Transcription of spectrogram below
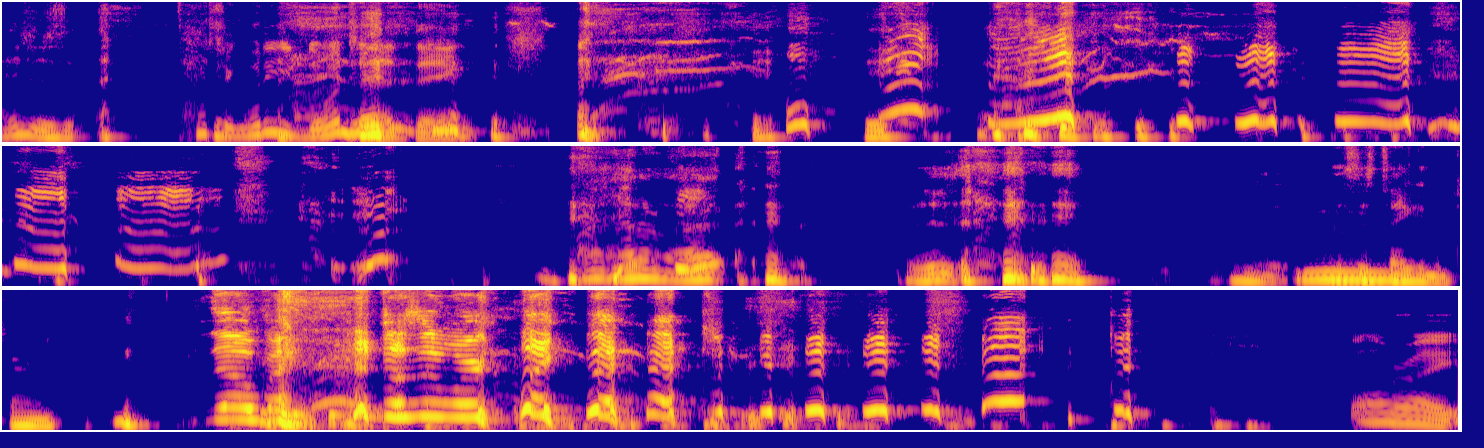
This is Patrick, what are you doing to that thing? I, I don't know. this is Mm. taking a turn. No, but it doesn't work like that. All right.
